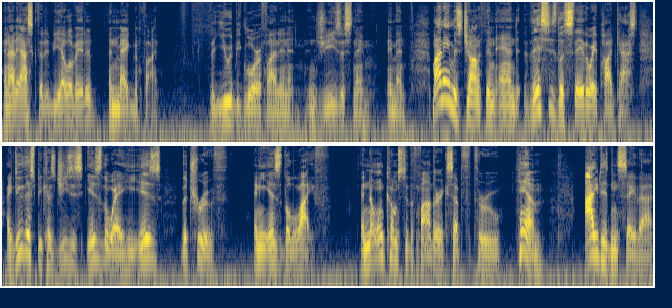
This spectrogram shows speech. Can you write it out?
And I'd ask that it be elevated and magnified, that you would be glorified in it. In Jesus' name, amen. My name is Jonathan, and this is the Stay the Way podcast. I do this because Jesus is the way, He is the truth, and He is the life. And no one comes to the Father except through Him. I didn't say that,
